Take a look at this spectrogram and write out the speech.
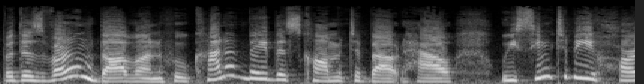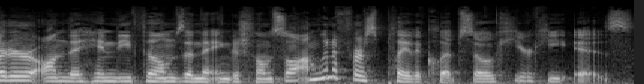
But there's Varun Dhawan who kind of made this comment about how we seem to be harder on the Hindi films than the English films. So I'm going to first play the clip. So here he is.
